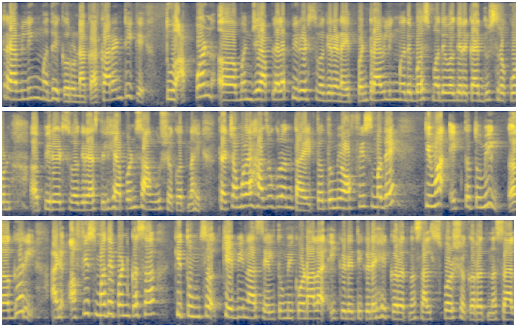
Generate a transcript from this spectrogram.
ट्रॅव्हलिंगमध्ये करू नका. कारण ठीक आहे तू आपण म्हणजे आपल्याला पिरियड्स वगैरे नाहीत पण ट्रॅव्हलिंगमध्ये बसमध्ये वगैरे काय दुसरं कोण पिरियड्स वगैरे असतील हे आपण सांगू शकत नाही. त्याच्यामुळे हा जो ग्रंथ आहे तर तुम्ही ऑफिसमध्ये किंवा एक तर तुम्ही घरी. आणि ऑफिसमध्ये पण कसं की तुमचं केबिन असेल तुम्ही कोणाला इकडे तिकडे हे करत नसाल स्पर्श करत नसाल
